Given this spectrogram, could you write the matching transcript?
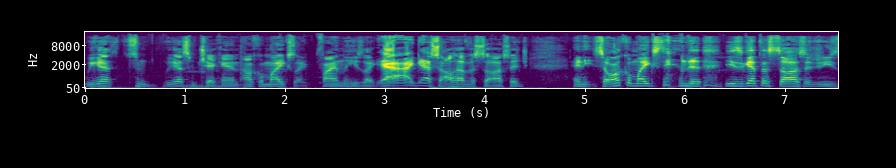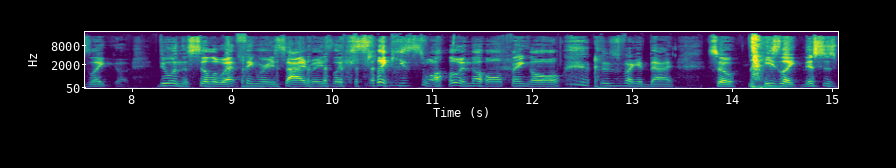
we got some we got some chicken. Uncle Mike's like, finally, he's like, "Yeah, I guess I'll have a sausage." And he, so Uncle Mike's standing, he's got the sausage, and he's like doing the silhouette thing where he's sideways, like like he's swallowing the whole thing whole. This fucking die. So he's like, "This is."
